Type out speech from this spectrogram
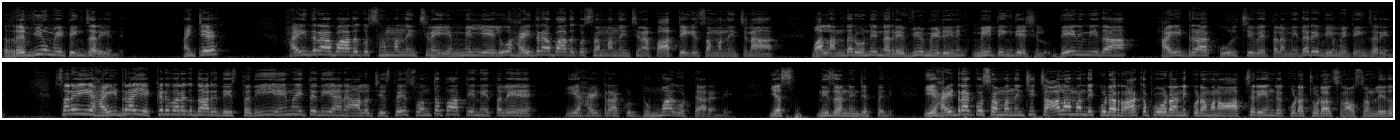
రివ్యూ మీటింగ్ జరిగింది. అంటే హైదరాబాద్కు సంబంధించిన ఎమ్మెల్యేలు హైదరాబాద్కు సంబంధించిన పార్టీకి సంబంధించిన వాళ్ళందరూ నిన్న రివ్యూ మీటింగ్ మీటింగ్ చేసిరు దేని మీద? హైడ్రా కూల్చివేతల మీద రివ్యూ మీటింగ్ జరిగింది. సరే ఈ హైడ్రా ఎక్కడి వరకు దారి తీస్తుంది? ఏమవుతుంది అని ఆలోచిస్తే సొంత పార్టీ నేతలే ఈ హైడ్రాకు డుమ్మా కొట్టారండి. ఎస్ నిజం నేను చెప్పేది. ఈ హైడ్రాకు సంబంధించి చాలామందికి కూడా రాకపోవడానికి కూడా మనం ఆశ్చర్యంగా కూడా చూడాల్సిన అవసరం లేదు.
